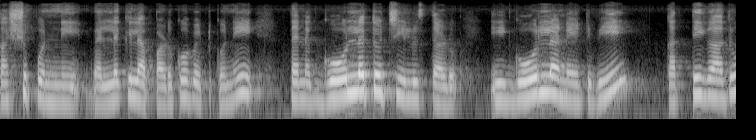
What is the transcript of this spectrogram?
కశుపుణ్ణి వెళ్ళకిలా పడుకోబెట్టుకొని తన గోళ్ళతో చీలుస్తాడు. ఈ గోళ్ళు అనేటివి కత్తి కాదు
